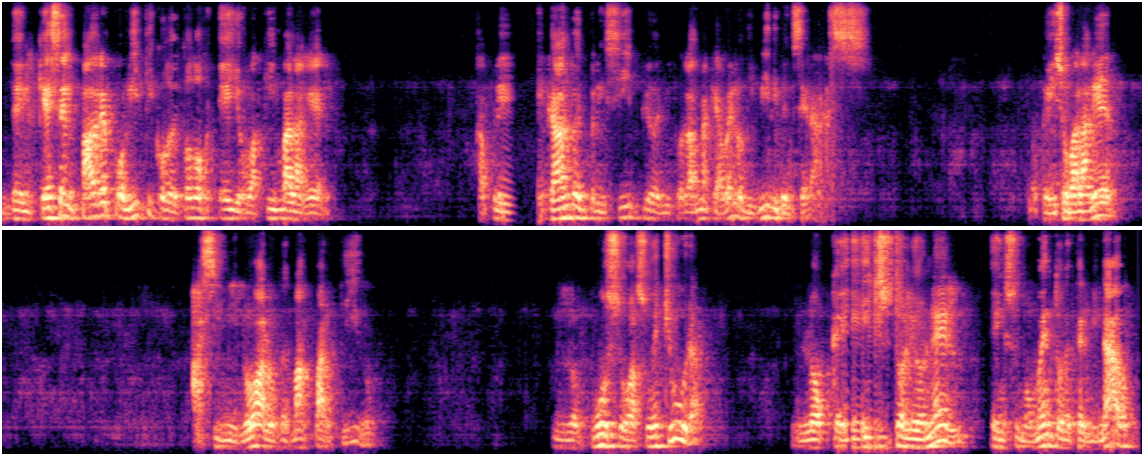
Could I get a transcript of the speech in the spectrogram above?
del que es el padre político de todos ellos, Joaquín Balaguer, el principio de Nicolás Maquiavelo, divide y vencerás. Lo que hizo Balaguer asimiló a los demás partidos, lo puso a su hechura, lo que hizo Leonel en su momento determinado,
